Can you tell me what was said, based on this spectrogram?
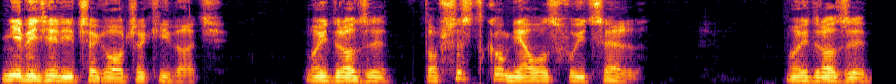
nie wiedzieli czego oczekiwać. Moi drodzy, to wszystko miało swój cel. Moi drodzy,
